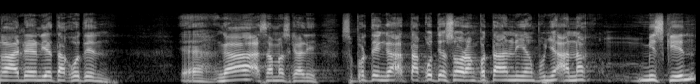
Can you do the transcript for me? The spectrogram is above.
nggak ada yang dia takutin. Ya, nggak sama sekali. Seperti nggak takut ya seorang petani yang punya anak miskin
